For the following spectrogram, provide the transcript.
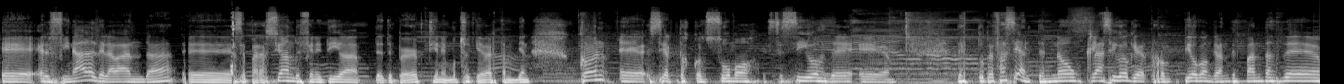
eh, el final de la banda, eh, la separación definitiva de The Verb, tiene mucho que ver también con eh, ciertos consumos excesivos de, estupefacientes, ¿no? Un clásico que rompió con grandes bandas de,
